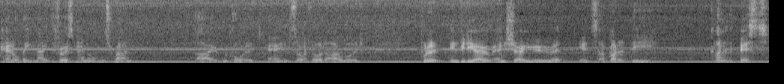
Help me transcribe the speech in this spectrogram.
panel being made, the first panel on this run I recorded and so I thought I would put it in video and show you it. It's I've got it the kind of the best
